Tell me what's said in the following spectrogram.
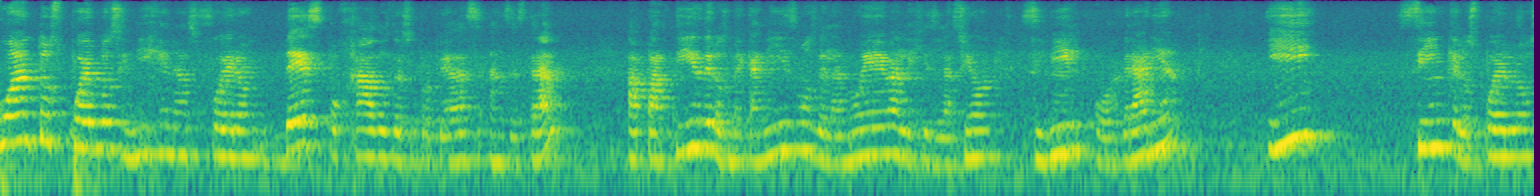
¿Cuántos pueblos indígenas fueron despojados de su propiedad ancestral a partir de los mecanismos de la nueva legislación civil o agraria y sin que los pueblos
